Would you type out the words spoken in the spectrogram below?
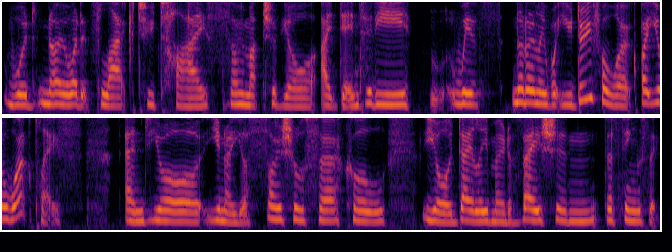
would know what it's like to tie so much of your identity with not only what you do for work, but your workplace and your, you know, your social circle, your daily motivation, the things that,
